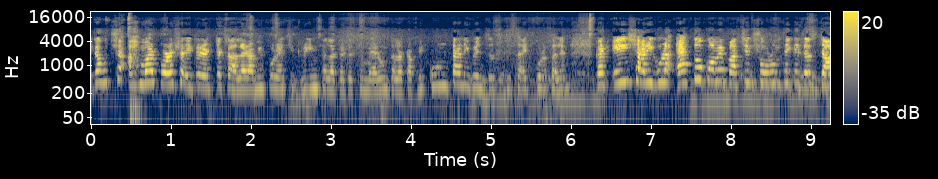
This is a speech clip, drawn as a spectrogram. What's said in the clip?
এটা হচ্ছে আমার পরা শাড়িটার একটা কালার আমি পরে আছি গ্রিন কালারটা এটা হচ্ছে মেরুন কালারটা আপনি কোনটা নেবেন জাস্ট ডিসাইড করে ফেলেন। কারণ এই শাড়িগুলো এত কমে পাচ্ছেন শোরুম থেকে জাস্ট যা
